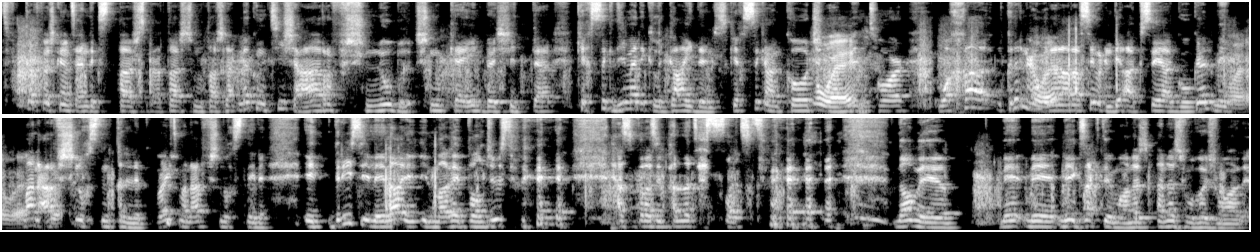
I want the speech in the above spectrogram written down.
تفكر فاش كانت عندك 16 17 18 لا ما كنتيش عارف شنو بغ... شنو كاين باش يدار. كيخصك ديما ديك ال guidance كيخصك un coach mentor واخا نقدر نعول على راسي وعندي accès على Google mais ما نعرفش شنو خصني نقلب right ما نعرفش شنو خصني ادريس اللي لا il m'a répondu. حسب راسي بحال تحصلت. non mais mais mais mais exactement أنا أنا je rejoins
